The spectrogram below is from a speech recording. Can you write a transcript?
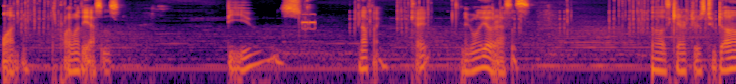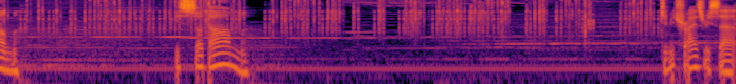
One. One of the S's. Views? Nothing. Okay. Maybe one of the other S's. Oh, this character is too dumb. He's so dumb. Give me tries reset.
